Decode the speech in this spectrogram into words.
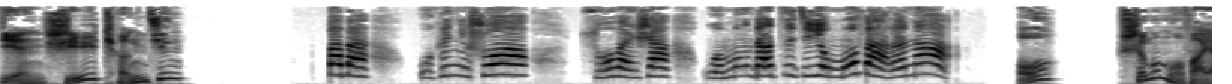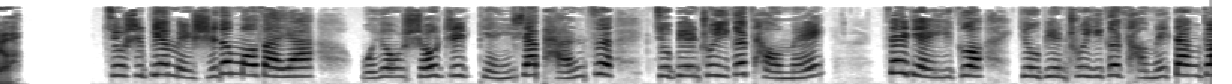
点石成金。爸爸，我跟你说哦，昨晚上我梦到自己有魔法了呢。哦，什么魔法呀？就是变美食的魔法呀！我用手指点一下盘子，就变出一个草莓；再点一个，又变出一个草莓蛋糕，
